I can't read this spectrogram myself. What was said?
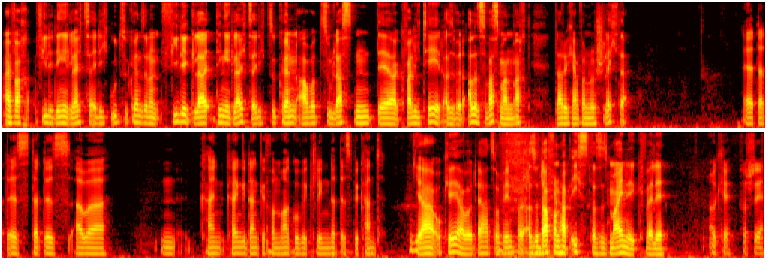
einfach viele Dinge gleichzeitig gut zu können, sondern viele gle Dinge gleichzeitig zu können, aber zu Lasten der Qualität. Also wird alles, was man macht, dadurch einfach nur schlechter. Äh, das ist, das ist aber kein, kein Gedanke von Marco Wickling, das ist bekannt. Ja, okay, aber der hat es auf jeden Fall, also davon habe ich es, das ist meine Quelle. Okay, verstehe.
